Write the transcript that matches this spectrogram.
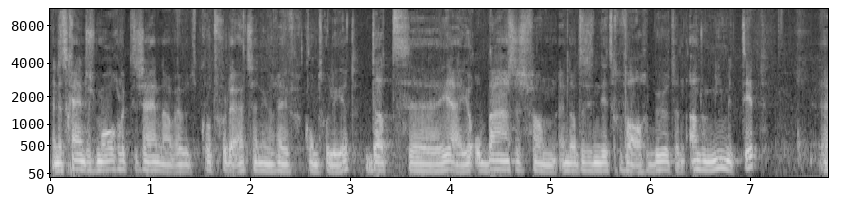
En het schijnt dus mogelijk te zijn, nou, we hebben het kort voor de uitzending nog even gecontroleerd... dat eh, ja, je op basis van, en dat is in dit geval gebeurd, een anonieme tip... eh,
